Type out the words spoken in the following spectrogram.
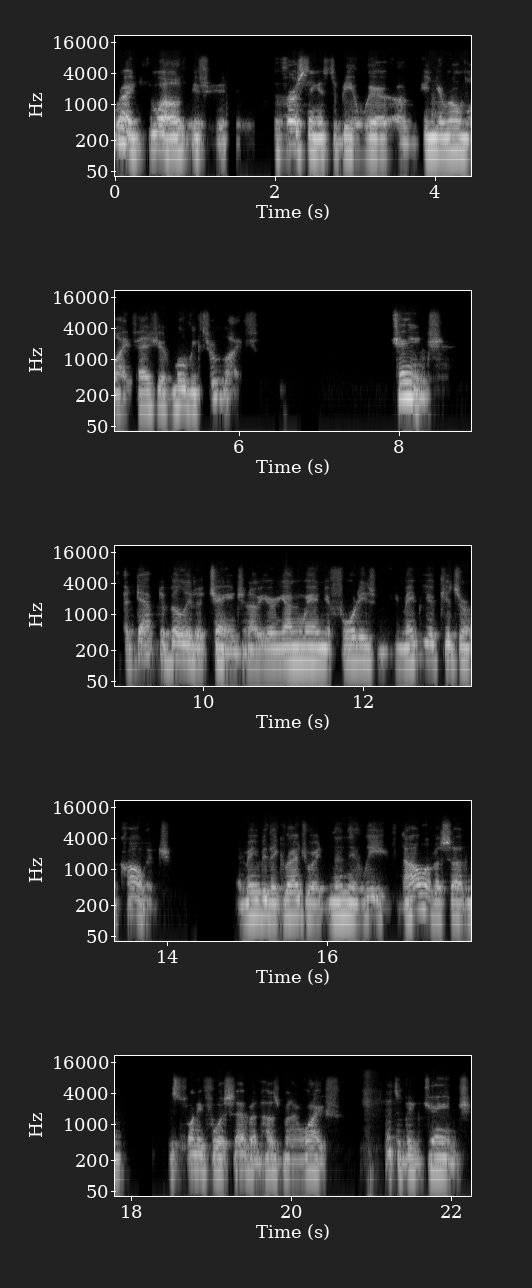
Right. Well, if eh, the first thing is to be aware of in your own life as you're moving through life change, adaptability to change. You know, you're a young man, your 40s, maybe your kids are in college, and maybe they graduate and then they leave. Now all of a sudden, it's 24 7 husband and wife. It's a big change.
